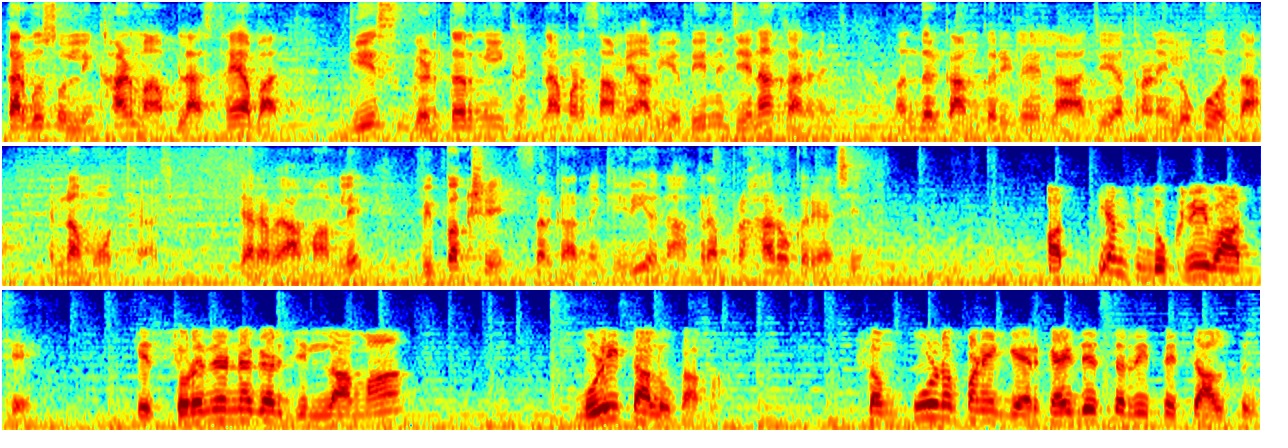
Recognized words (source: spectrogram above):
કાર્બોસોલની ખાણમાં બ્લાસ્ટ થયા બાદ ગેસ ગળતરની ઘટના પણ સામે આવી હતી અને જેના કારણે અંદર કામ કરી રહેલા જે આ ત્રણેય લોકો હતા, એમના મોત થયા છે. ત્યારે હવે આ મામલે વિપક્ષે સરકારને ઘેરી અને આકરા પ્રહારો કર્યા છે અત્યંત દુઃખની વાત છે કે સુરેન્દ્રનગર જિલ્લામાં, મૂળી તાલુકામાં સંપૂર્ણપણે ગેરકાયદેસર રીતે ચાલતું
